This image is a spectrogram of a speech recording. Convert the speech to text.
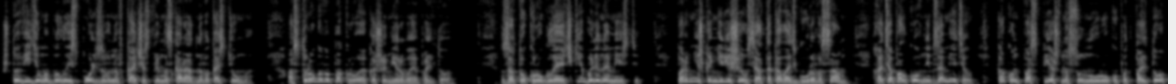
что, видимо, было использовано в качестве маскарадного костюма, а строгого покроя кашемировое пальто. Зато круглые очки были на месте. Парнишка не решился атаковать Гурова сам, хотя полковник заметил, как он поспешно сунул руку под пальто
